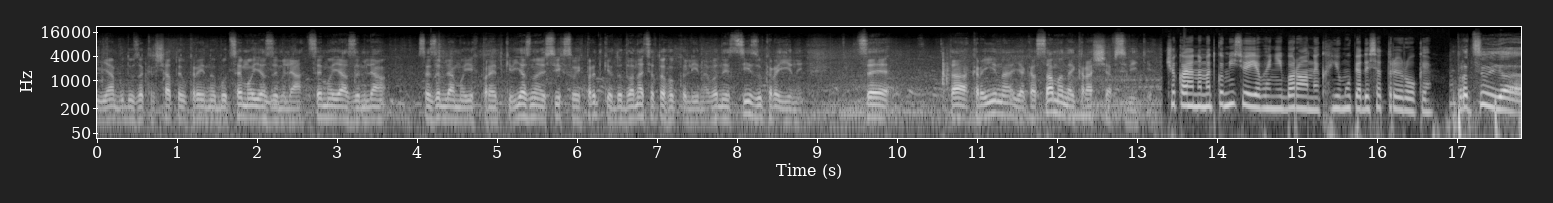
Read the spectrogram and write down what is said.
Я буду захищати Україну, бо це моя земля, це моя земля. Це земля моїх предків. Я знаю всіх своїх предків до 12-го коліна. Вони всі з України. Це та країна, яка сама найкраща в світі. Чекає на медкомісію Євгеній Бараник, йому 53 роки. Працюю я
